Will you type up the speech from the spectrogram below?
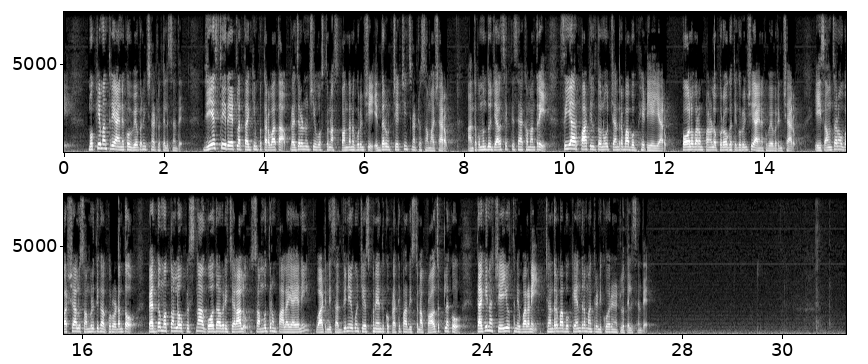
ముఖ్యమంత్రి ఆయనకు వివరించినట్లు తెలిసింది. జీఎస్టీ రేట్ల తగ్గింపు తర్వాత ప్రజల నుంచి వస్తున్న స్పందన గురించి ఇద్దరు చర్చించినట్లు సమాచారం. అంతకుముందు జలశక్తి శాఖ మంత్రి సిఆర్ పాటిల్తోనూ చంద్రబాబు భేటీ అయ్యారు. పోలవరం పనుల పురోగతి గురించి ఆయనకు వివరించారు. ఈ సంవత్సరం వర్షాలు సమృద్ధిగా కురవడంతో పెద్ద మొత్తంలో కృష్ణా గోదావరి జలాలు సముద్రం పాలయ్యాయని వాటిని సద్వినియోగం చేసుకునేందుకు ప్రతిపాదిస్తున్న ప్రాజెక్టులకు తగిన చేయూతనివ్వాలని చంద్రబాబు కేంద్ర మంత్రిని కోరినట్లు తెలిసిందే.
